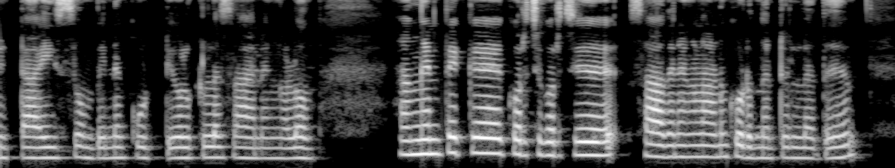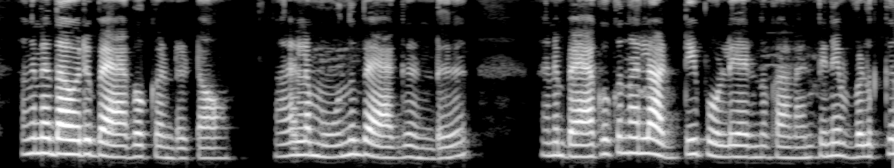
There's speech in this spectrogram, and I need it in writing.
മിഠായിസും പിന്നെ കുട്ടികൾക്കുള്ള സാധനങ്ങളും. അങ്ങനത്തെയൊക്കെ കുറച്ച് കുറച്ച് സാധനങ്ങളാണ് കൊടുത്തിട്ടുള്ളത് അങ്ങനെ ഇതാ ഒരു ബാഗൊക്കെ ഉണ്ട് കേട്ടോ അങ്ങനെയല്ല മൂന്ന് ബാഗുണ്ട്. അങ്ങനെ ബാഗൊക്കെ നല്ല അടിപൊളിയായിരുന്നു കാണാൻ. പിന്നെ ഇവൾക്ക്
